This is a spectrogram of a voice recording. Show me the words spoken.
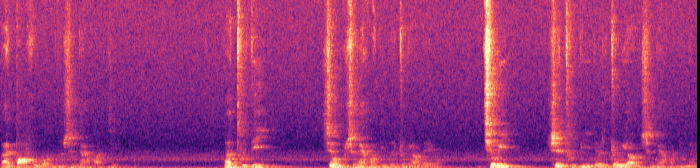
来保护我们的生态环境。那土地是我们生态环境的重要内容，蚯蚓是土地的重要的生态环境内容。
